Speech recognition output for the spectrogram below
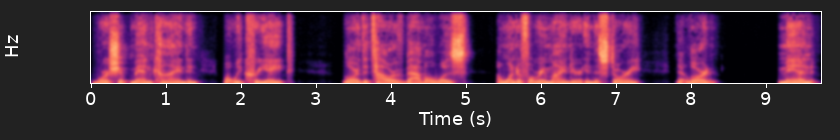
worship mankind and what we create. Lord, the Tower of Babel was a wonderful reminder in this story that, Lord, man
